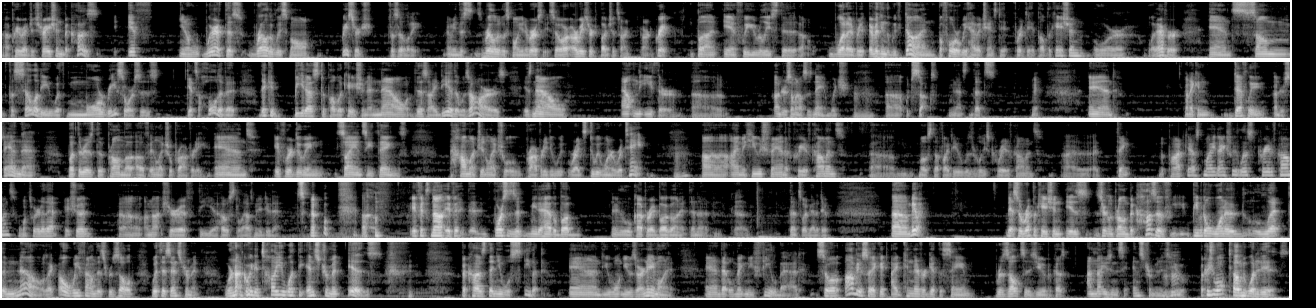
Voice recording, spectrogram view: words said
uh, pre-registration because if you know we're at this relatively small research facility. I mean, this is relatively small university, so our, our research budgets aren't aren't great. But if we release the uh, whatever everything that we've done before we have a chance to hit, for it to hit publication or whatever, and some facility with more resources gets a hold of it, they could beat us to publication. And now this idea that was ours is now out in the ether uh, under someone else's name, which uh, which sucks. I mean, that's that's yeah, and and I can definitely understand that, but there is the problem of, intellectual property, and if we're doing sciency things, how much intellectual property do we, rights do we want to retain? Uh, I'm a huge fan of Creative Commons. Um, most stuff I do was released Creative Commons. Uh, I think the podcast might actually list Creative Commons. Won't swear to that. It should. Uh, I'm not sure if the uh, host allows me to do that. So, um, if it's not, if it, it forces me to have a bug, a little copyright bug on it, then uh, uh, that's what I got to do. Um, anyway, yeah. So replication is certainly a problem because of people don't want to let them know, like, oh, we found this result with this instrument. We're not going to tell you what the instrument is because then you will steal it and you won't use our name on it and that will make me feel bad so obviously i can i can never get the same results as you because i'm not using the same instrument as you because you won't tell me what it is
